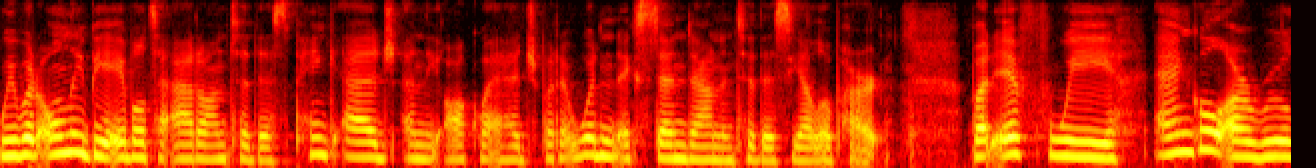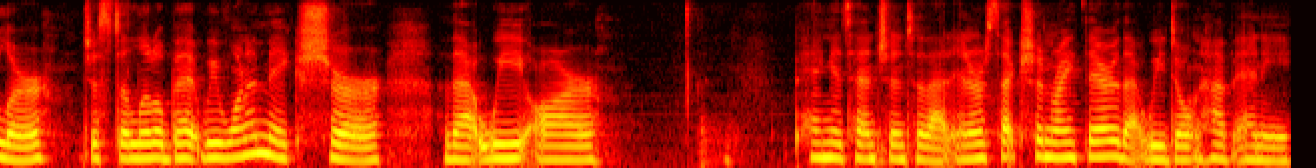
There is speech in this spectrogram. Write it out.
we would only be able to add on to this pink edge and the aqua edge, but it wouldn't extend down into this yellow part. But if we angle our ruler just a little bit, we want to make sure that we are paying attention to that intersection right there, that we don't have any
